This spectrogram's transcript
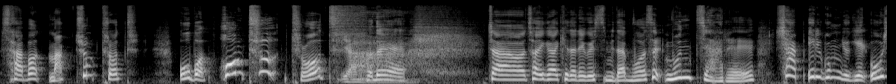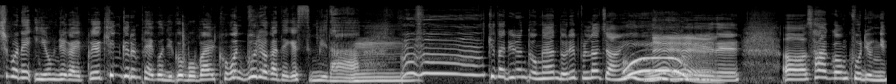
4번 막춤 트로트, 5번 홈트 트로트. 야. 네. 자, 저희가 기다리고 있습니다. 무엇을 문자를 샵 1061 50원의 이용료가 있고요. 긴 글은 100원이고 모바일 콩은 무료가 되겠습니다. 음. 기다리는 동안 노래 불러줘. 네. 네. 어, 4096님,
